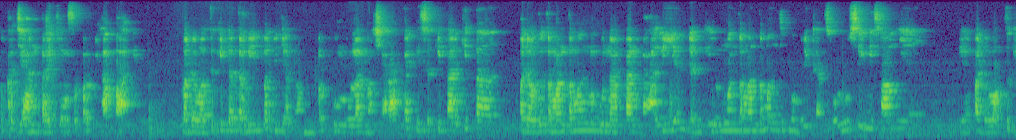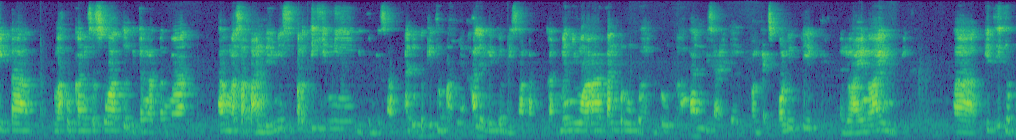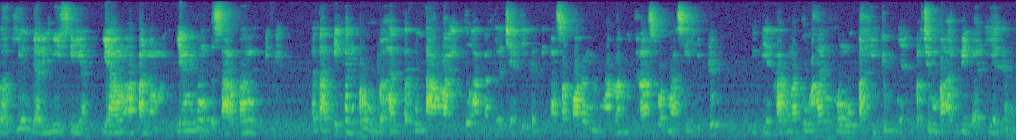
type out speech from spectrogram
pekerjaan baik yang seperti apa gitu. pada waktu kita terlibat di dalam pergumulan masyarakat di sekitar kita pada waktu teman-teman menggunakan keahlian dan ilmuwan teman-teman untuk memberikan solusi misalnya ya pada waktu kita melakukan sesuatu di tengah-tengah masa pandemi seperti ini gitu misalnya ada begitu banyak hal yang kita bisa lakukan menyuarakan perubahan-perubahan misalnya dari konteks politik dan lain-lain gitu. Uh, itu, itu bagian dari misi yang yang apa namanya yang memang besar banget gitu. Tetapi kan perubahan terutama itu akan terjadi ketika seorang mengalami transformasi hidup gitu ya karena Tuhan mengubah hidupnya perjumpaan pribadi ya kan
